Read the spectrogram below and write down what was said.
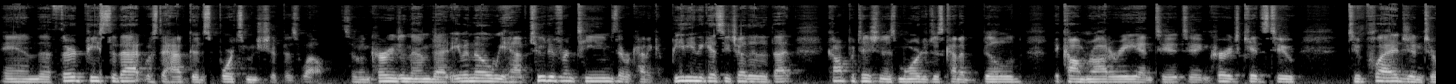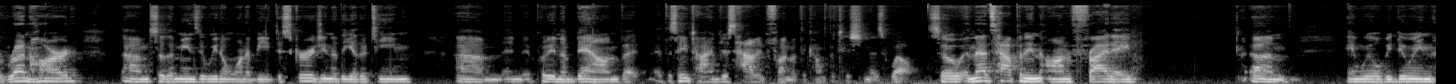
And the third piece to that was to have good sportsmanship as well. So encouraging them that even though we have two different teams that were kind of competing against each other that that competition is more to just kind of build the camaraderie and to, to encourage kids to to pledge and to run hard. Um, so that means that we don't want to be discouraging of the other team um, and, and, putting them down, but at the same time, just having fun with the competition as well. So, and that's happening on Friday. Um, and we'll be doing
